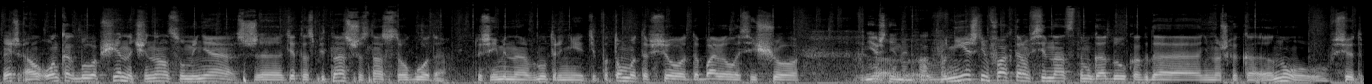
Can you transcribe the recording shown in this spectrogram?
Знаешь, а он как бы вообще начинался у меня э, где-то с 15-16 года. То есть именно внутренние. Типа, потом это все добавилось еще Внешним э, фактором. Внешним фактором в семнадцатом году, когда немножко, ну, все это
